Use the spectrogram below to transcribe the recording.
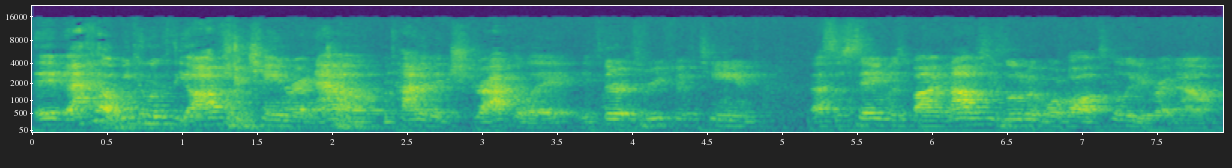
it, hell, we can look at the option chain right now and kind of extrapolate. If they're at 315, that's the same as buying, and obviously a little bit more volatility right now,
